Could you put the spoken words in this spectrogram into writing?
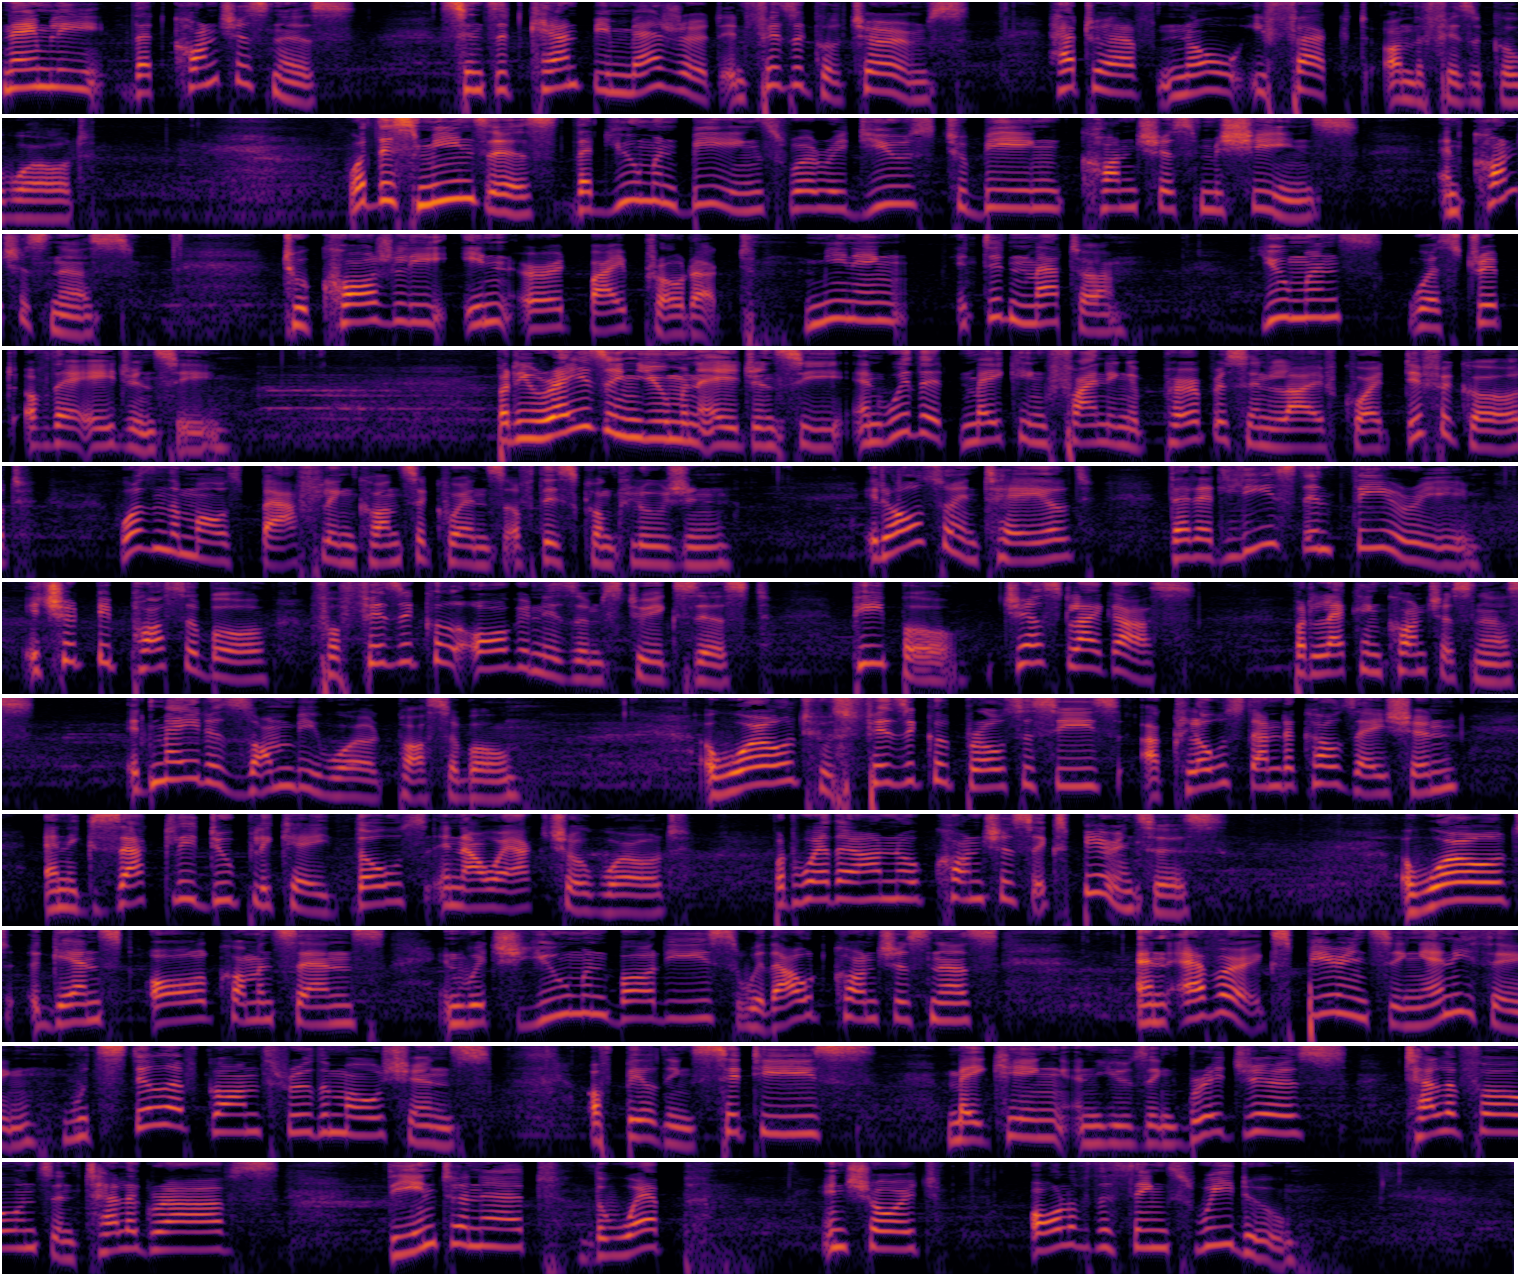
namely, that consciousness, since it can't be measured in physical terms, had to have no effect on the physical world. What this means is that human beings were reduced to being conscious machines, and consciousness to a causally inert byproduct, meaning it didn't matter. Humans were stripped of their agency. But erasing human agency and with it making finding a purpose in life quite difficult wasn't the most baffling consequence of this conclusion. It also entailed that, at least in theory, it should be possible for physical organisms to exist, people just like us, but lacking consciousness. It made a zombie world possible. A world whose physical processes are closed under causation and exactly duplicate those in our actual world, but where there are no conscious experiences. A world against all common sense in which human bodies without consciousness and ever experiencing anything would still have gone through the motions of building cities, making and using bridges, telephones and telegraphs, the internet, the web, in short, all of the things we do.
